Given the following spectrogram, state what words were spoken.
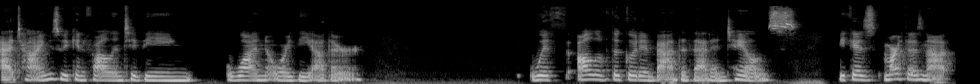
at times we can fall into being one or the other with all of the good and bad that that entails. Because Martha is not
